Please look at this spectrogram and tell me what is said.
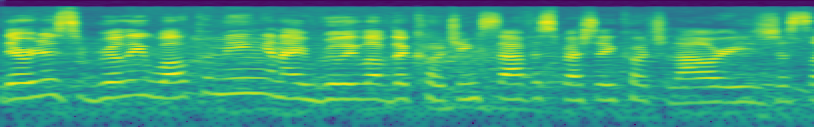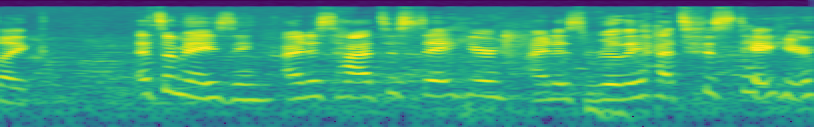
they were just really welcoming and I really love the coaching staff, especially Coach Lowry. He's just like it's amazing. I just had to stay here. I just really had to stay here.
